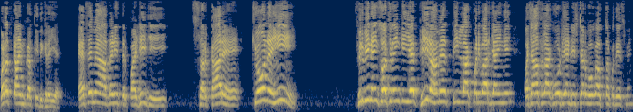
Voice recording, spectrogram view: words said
बढ़त कायम करती दिख रही है। ऐसे में आदरणीय त्रिपाठी जी, सरकारें क्यों नहीं फिर भी नहीं सोच रही कि ये फिर हमें तीन लाख परिवार जाएँगे, पचास लाख वोट यहाँ डिस्टर्ब होगा उत्तर प्रदेश में।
